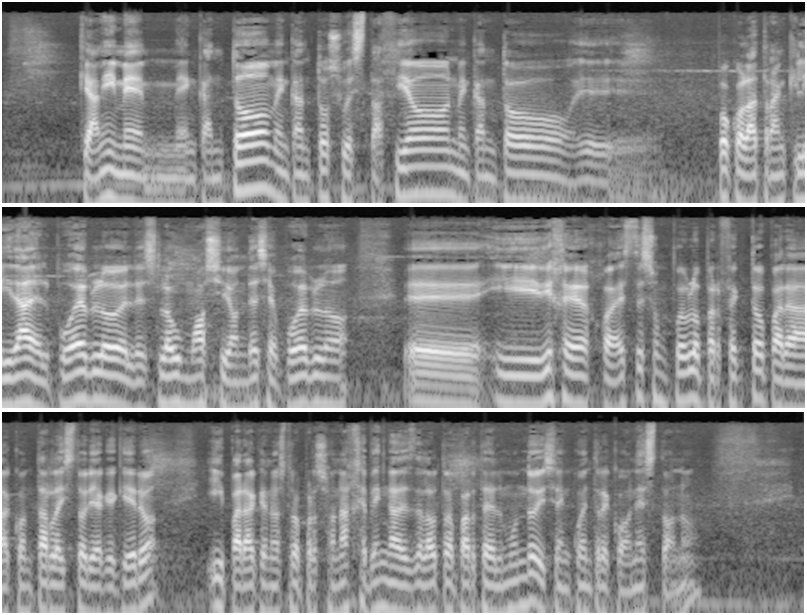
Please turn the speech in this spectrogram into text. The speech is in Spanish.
que a mí me, encantó, me encantó su estación, me encantó eh, un poco la tranquilidad del pueblo, el slow motion de ese pueblo. Eh, y dije, este es un pueblo perfecto para contar la historia que quiero y para que nuestro personaje venga desde la otra parte del mundo y se encuentre con esto, ¿no?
